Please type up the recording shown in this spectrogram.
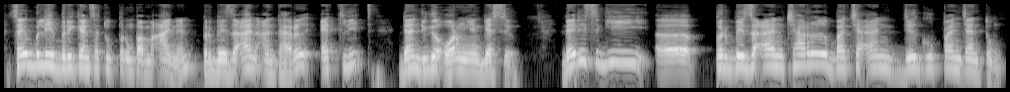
Saya boleh berikan satu perumpamaan kan, perbezaan antara atlet dan juga orang yang biasa. Dari segi uh, perbezaan cara bacaan degupan jantung.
